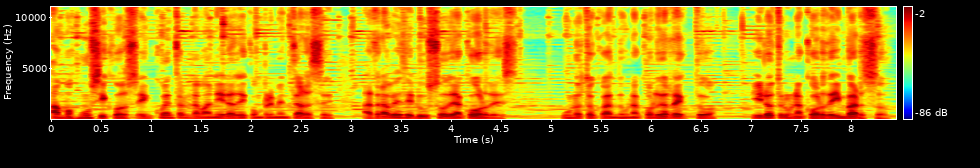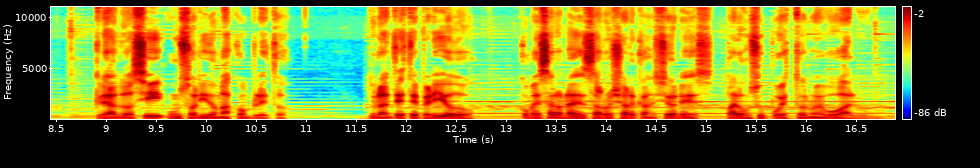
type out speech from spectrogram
Ambos músicos encuentran la manera de complementarse a través del uso de acordes, uno tocando un acorde recto y el otro un acorde inverso, creando así un sonido más completo. Durante este periodo, comenzaron a desarrollar canciones para un supuesto nuevo álbum.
